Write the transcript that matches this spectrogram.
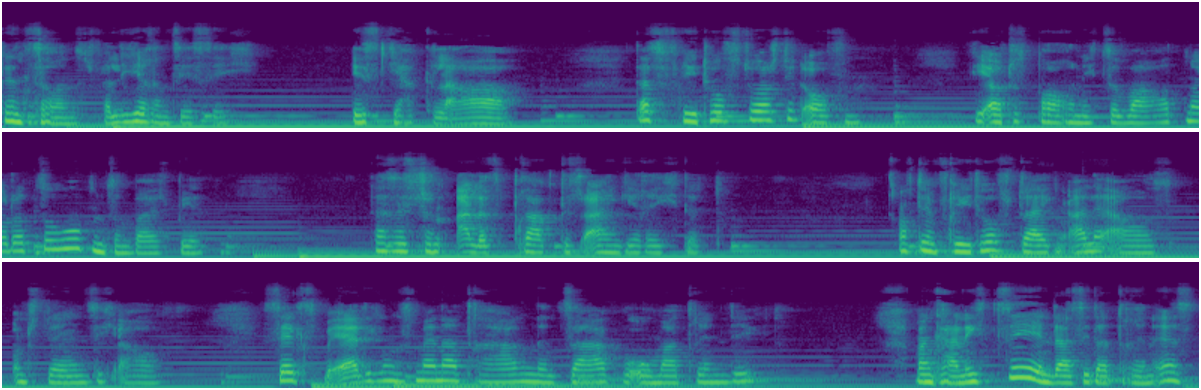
denn sonst verlieren sie sich. Ist ja klar. Das Friedhofstor steht offen. Die Autos brauchen nicht zu warten oder zu hupen zum Beispiel. Das ist schon alles praktisch eingerichtet. Auf dem Friedhof steigen alle aus und stellen sich auf. Sechs Beerdigungsmänner tragen den Sarg, wo Oma drin liegt. Man kann nicht sehen, dass sie da drin ist.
